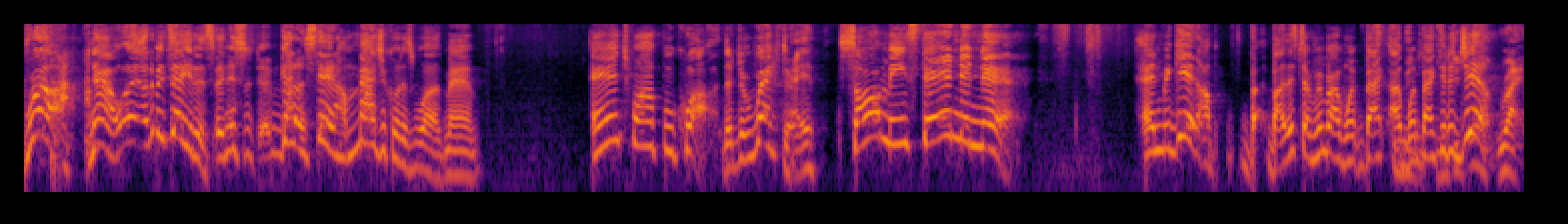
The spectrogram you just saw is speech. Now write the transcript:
Bruh. Now, uh, let me tell you this. And this is, you gotta understand how magical this was, man. Antoine Fuqua, the director, saw me standing there. And again, I, by this time, remember I went back, I went back to the gym. Right.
